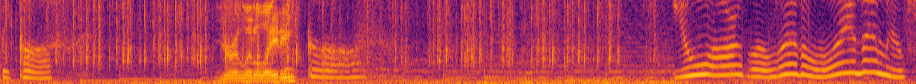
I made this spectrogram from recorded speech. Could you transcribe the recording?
Because, You're a little lady. because... You are the little lady Miss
